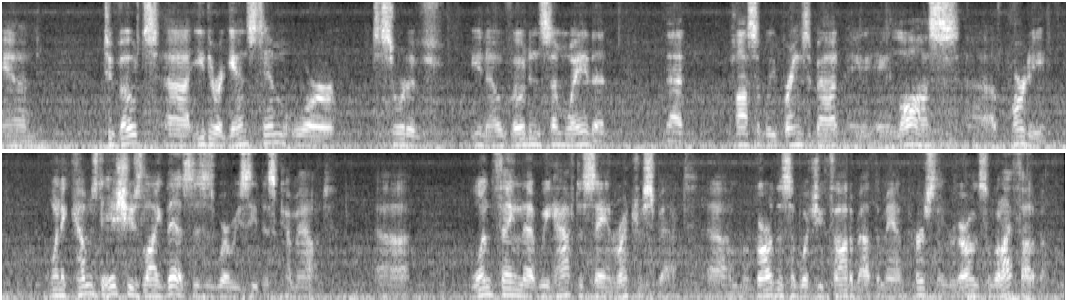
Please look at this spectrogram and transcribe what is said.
And to vote uh, either against him or to sort of, you know, vote in some way that that possibly brings about a, a loss uh, of party. When it comes to issues like this, this is where we see this come out. Uh, one thing that we have to say in retrospect, um, regardless of what you thought about the man personally, regardless of what I thought about personally,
